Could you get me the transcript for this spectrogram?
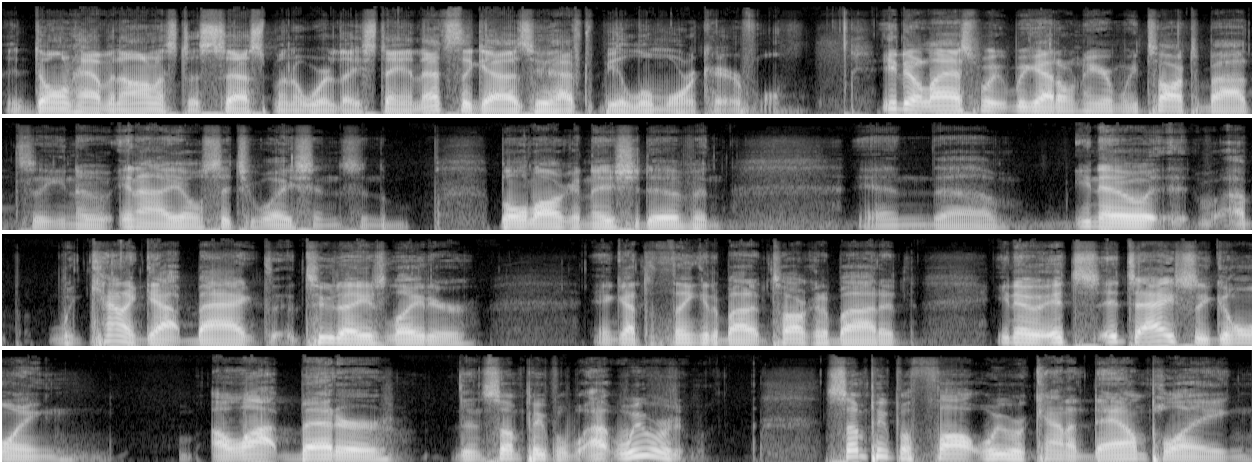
and don't have an honest assessment of where they stand. That's the guys who have to be a little more careful. You know, last week we got on here and we talked about uh, you know NIL situations and the Bulldog Initiative and and uh, you know, we kind of got back two days later and got to thinking about it, talking about it. You know, it's it's actually going a lot better than some people. We were some people thought we were kind of downplaying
